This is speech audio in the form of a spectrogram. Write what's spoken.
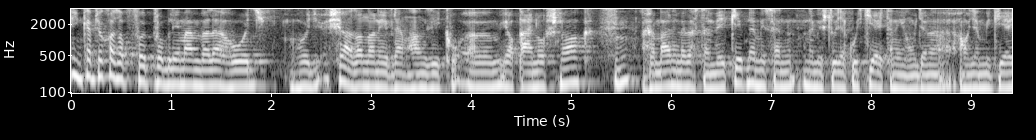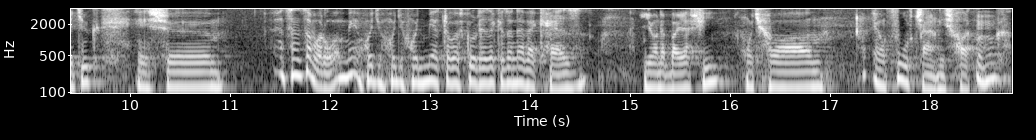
inkább csak az a problémám vele, hogy, hogy se az Anna név nem hangzik ö, japánosnak, mm. és a Márni meg aztán végképp nem, hiszen nem is tudják úgy kiejteni, ahogyan, ahogyan mi kiejtjük, és ö, Egyszerűen zavaró, hogy, hogy, hogy miért ragaszkodott ezekhez a nevekhez Bayashi, hogyha olyan furcsán is hatnak uh-huh.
